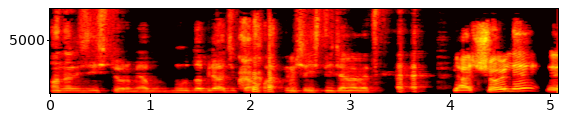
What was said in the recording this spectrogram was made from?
analizi istiyorum ya. Burada birazcık daha farklı bir şey isteyeceğim evet. ya şöyle e,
